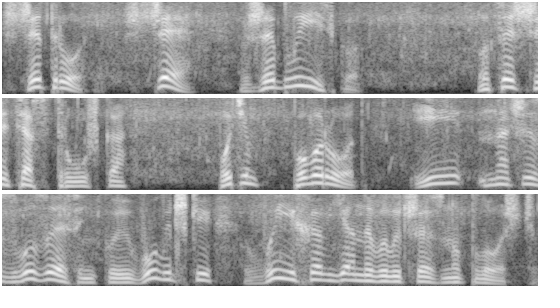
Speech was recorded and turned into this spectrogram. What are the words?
Ще трохи, ще, вже близько. Оце ще ця стружка, потім поворот, і, наче з вузесенької вулички, виїхав я на величезну площу.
